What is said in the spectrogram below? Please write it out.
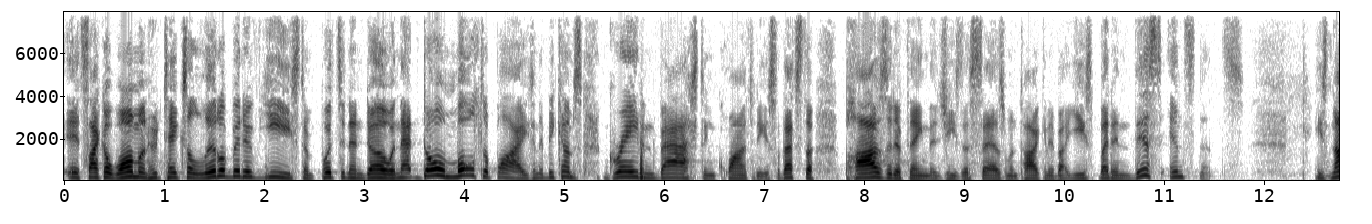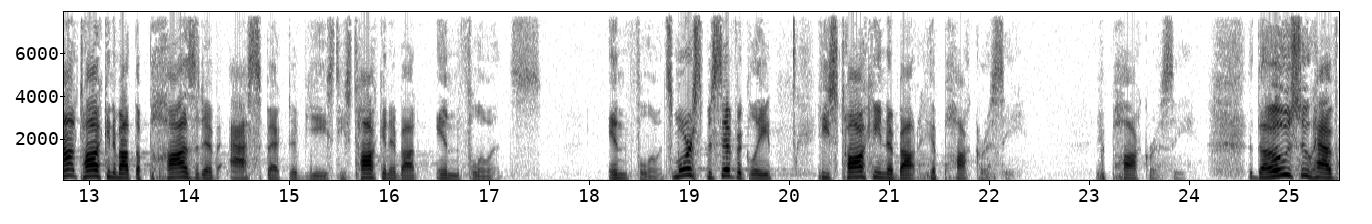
It's like a woman who takes a little bit of yeast and puts it in dough, and that dough multiplies and it becomes great and vast in quantity. So that's the positive thing that Jesus says when talking about yeast. But in this instance, he's not talking about the positive aspect of yeast, he's talking about influence. Influence. More specifically, he's talking about hypocrisy. Hypocrisy. Those who have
